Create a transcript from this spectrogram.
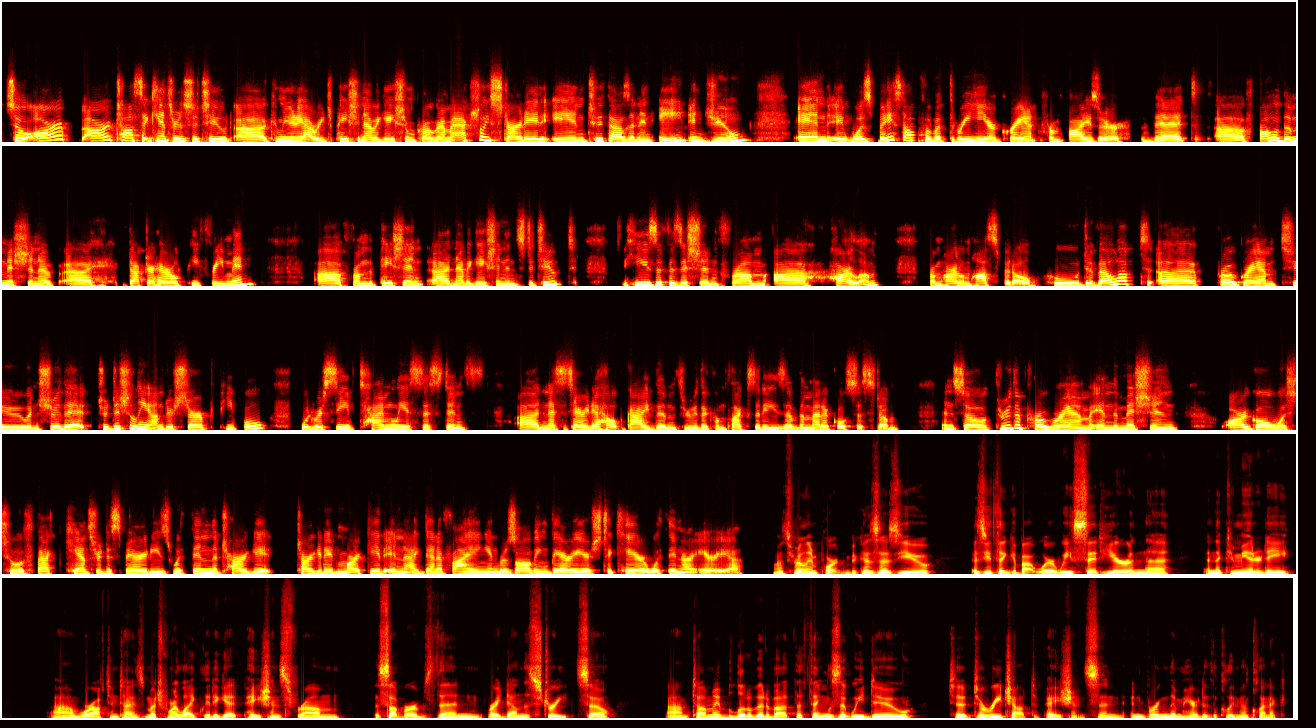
So our our Taussig Cancer Institute uh, community outreach patient navigation program actually started in 2008 in June, and it was based off of a three year grant from Pfizer that uh, followed the mission of uh, Dr. Harold P. Freeman uh, from the Patient uh, Navigation Institute. He's a physician from uh, Harlem, from Harlem Hospital, who developed a program to ensure that traditionally underserved people would receive timely assistance uh, necessary to help guide them through the complexities of the medical system. And so, through the program and the mission, our goal was to affect cancer disparities within the target targeted market and identifying and resolving barriers to care within our area. Well, that's really important because as you as you think about where we sit here in the in the community, um, we're oftentimes much more likely to get patients from the suburbs than right down the street. So, um, tell me a little bit about the things that we do to to reach out to patients and and bring them here to the Cleveland Clinic.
